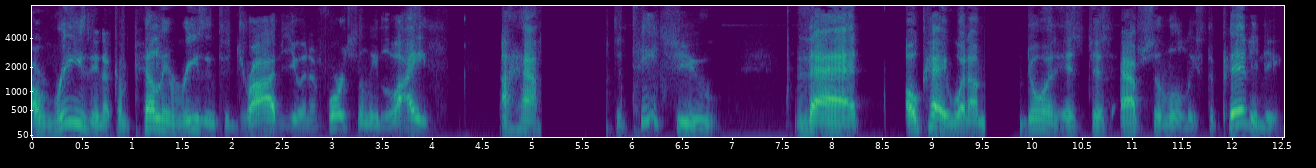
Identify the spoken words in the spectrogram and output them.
a reason, a compelling reason to drive you. And unfortunately, life, I have to teach you that, okay, what I'm doing is just absolutely stupidity.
